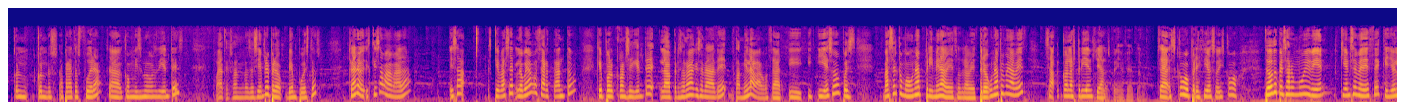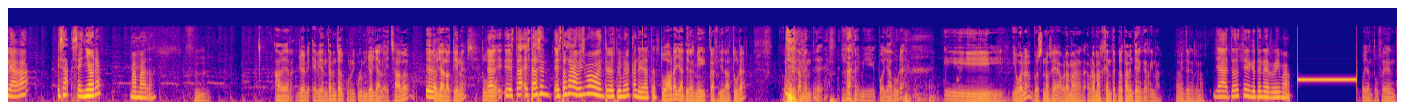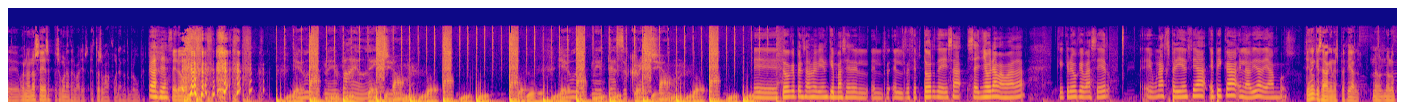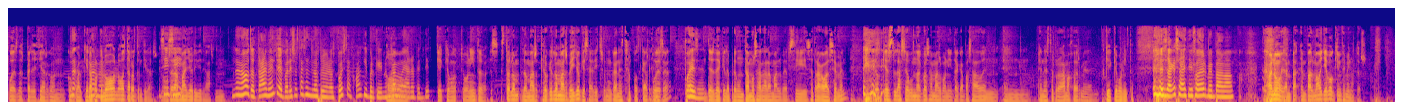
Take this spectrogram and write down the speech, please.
con, con los aparatos fuera, o sea, con mis nuevos dientes, bueno, que son los de siempre, pero bien puestos, claro, es que esa mamada, esa... Es que va a ser, lo voy a gozar tanto que por consiguiente la persona que se la dé también la va a gozar. Y, y, y eso pues va a ser como una primera vez otra vez, pero una primera vez o sea, con la experiencia. Con la experiencia, claro. O sea, es como precioso. y Es como. Tengo que pensar muy bien quién se merece que yo le haga esa señora mamada. Mm. A ver, yo evi- evidentemente el currículum yo ya lo he echado. Tú ya lo tienes. Tú, está- estás, en- estás ahora mismo entre los primeros candidatos. tú ahora ya tienes mi candidatura. Completamente la de mi polladura. Y, y bueno, pues no sé, habrá más, habrá más gente, pero también tiene que rimar. También tiene que rimar. Ya, todos tienen que tener rima. Polla en tu frente. Bueno, no sé, se, se pueden hacer varios. Esto se va afuera, no te preocupes. Gracias. Pero You let me violate you. You let me desecrate you. Eh, tengo que pensarme bien quién va a ser el, el- el receptor de esa señora mamada, que creo que va a ser eh, una experiencia épica en la vida de ambos. tienen que ser alguien especial. No, no lo puedes desperdiciar con, con No, cualquiera, no, porque. Luego, luego te arrepentirás. Luego Sí, serás sí. mayor y dirás, "Mm, No, no, totalmente. Por eso estás entre los primeros puestos, Juanqui, porque nunca me Oh. voy a arrepentir. qué, qué qué bonito. Es- Esto es lo, lo más, creo que es lo más bello que se ha dicho nunca en este podcast, puede ser. Puede ser. Desde que le preguntamos a Lala Malver si se tragaba el semen. Creo que es la segunda cosa más bonita que ha pasado en, en, en este programa. Joder, me- qué, qué bonito. o sea, que a decir, joder, me he empalmado. Ah, no, empalmado llevo 15 minutos.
